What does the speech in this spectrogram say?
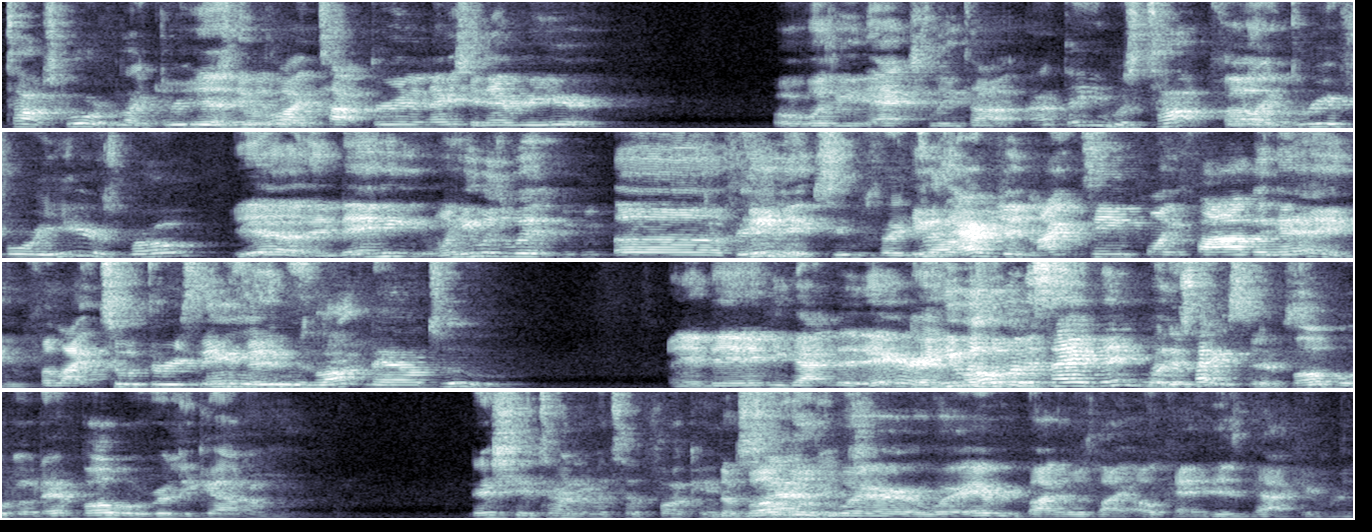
top scorer for like three Yeah, years. he in a was like top three in the nation every year, or was he actually top? I think he was top for Oh. like three or four years, bro. Yeah, and then he when he was with uh, Phoenix, he was like he was averaging nineteen point five a game for like two three and he was locked down too. and then he got to there, That and he was doing the same thing with the like the Pacers. bubble though. That bubble really got him. That shit turned him into fucking. The bubbles savage. where where everybody was like, okay, this guy can really.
